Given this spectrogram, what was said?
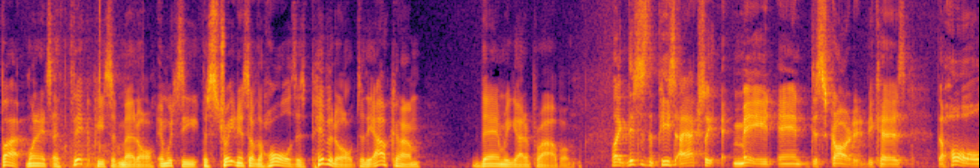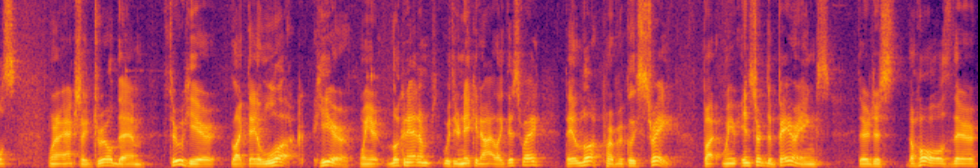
But when it's a thick piece of metal in which the, the straightness of the holes is pivotal to the outcome, then we got a problem. Like this is the piece I actually made and discarded because the holes, when I actually drilled them through here, like they look here, when you're looking at them with your naked eye like this way, they look perfectly straight. But when you insert the bearings, they're just, the holes, they're,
